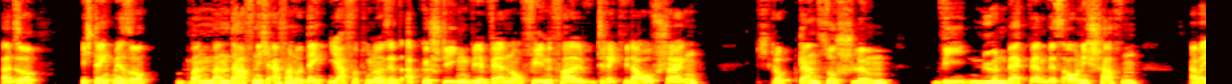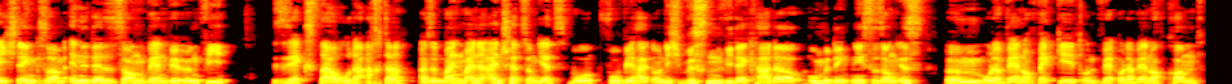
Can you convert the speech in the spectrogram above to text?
Also, ich denke mir so, man, man darf nicht einfach nur denken, ja, Fortuna ist jetzt abgestiegen, wir werden auf jeden Fall direkt wieder aufsteigen. Ich glaube, ganz so schlimm wie Nürnberg werden wir es auch nicht schaffen. Aber ich denke, so am Ende der Saison werden wir irgendwie Sechster oder Achter. Also mein, meine Einschätzung jetzt, wo, wo wir halt noch nicht wissen, wie der Kader unbedingt nächste Saison ist, ähm, oder wer noch weggeht und wer, oder wer noch kommt.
